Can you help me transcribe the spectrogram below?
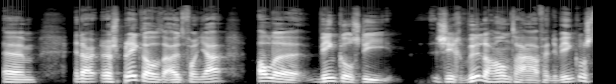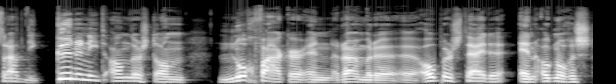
Ehm, en daar, daar spreekt altijd uit van ja, alle winkels die zich willen handhaven in de winkelstraat, die kunnen niet anders dan nog vaker en ruimere eh openstijden. En ook nog eens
